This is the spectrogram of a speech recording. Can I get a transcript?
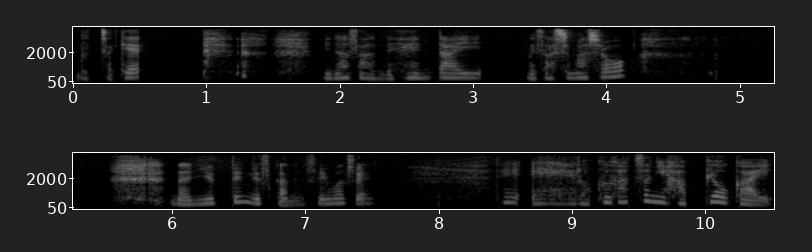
ぶっちゃけ。皆さんで変態目指しましょう。何言ってんですかね。すいません。で、えー、6月に発表会。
